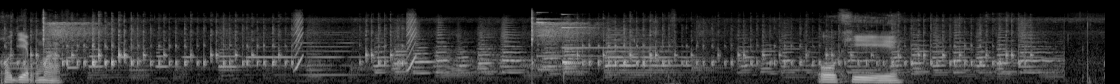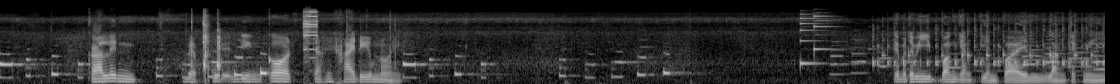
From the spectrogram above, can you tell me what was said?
เขาเย็บมาก โอเค การเล่นแบบ good ending ก็จะคล้ายๆเดิมหน่อย แต่มันจะมีบางอย่างเปลี่ยนไปหลังจากนี้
